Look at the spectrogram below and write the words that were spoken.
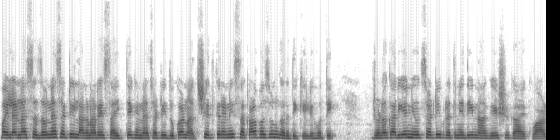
बैलांना सजवण्यासाठी लागणारे साहित्य घेण्यासाठी दुकानात शेतकऱ्यांनी सकाळपासून गर्दी केली होती. जनकार्य न्यूजसाठी प्रतिनिधी नागेश गायकवाड.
